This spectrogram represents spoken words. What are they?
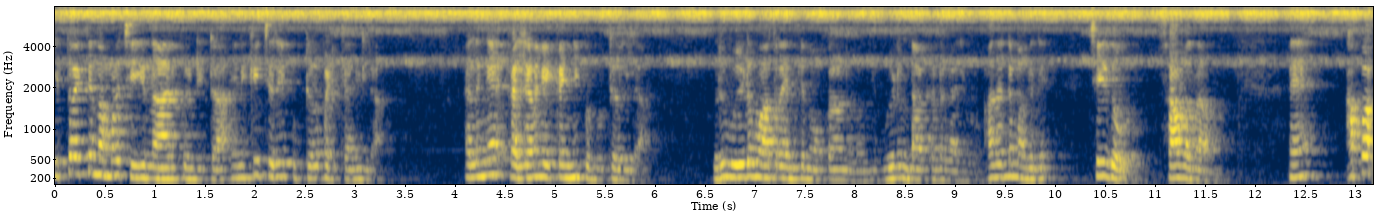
ഇത്രയൊക്കെ നമ്മൾ ചെയ്യുന്ന ആർക്ക് വേണ്ടിയിട്ടാണ് എനിക്ക് ചെറിയ കുട്ടികൾ പഠിക്കാനില്ല. അല്ലെങ്കിൽ കല്യാണം കഴിക്കാൻ പെൺകുട്ടികളില്ല. ഒരു വീട് മാത്രം എനിക്ക് നോക്കാനുള്ളൂ. വീട് ഉണ്ടാക്കേണ്ട കാര്യമുള്ളൂ. അതെന്റെ മകന് ചെയ്തോളൂ. സാവധാനം. ഏ? അപ്പം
